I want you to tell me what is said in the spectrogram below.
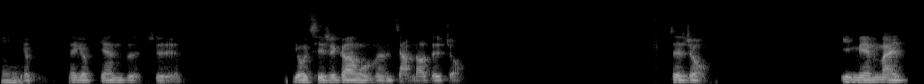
嗯。那个那个片子是，尤其是刚刚我们讲到这种这种一边卖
